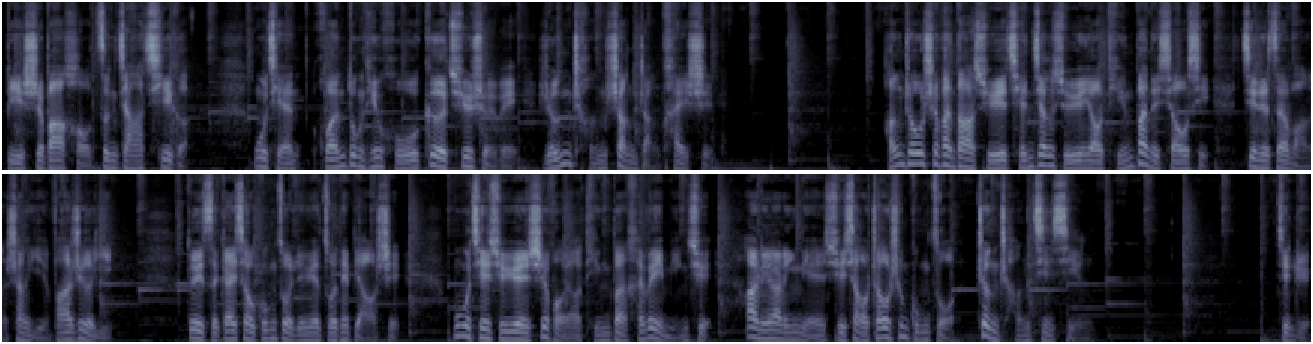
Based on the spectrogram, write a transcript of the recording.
比十八号增加七个。目前，环洞庭湖各区水位仍呈上涨态势。杭州师范大学钱江学院要停办的消息近日在网上引发热议。对此，该校工作人员昨天表示，目前学院是否要停办还未明确。二零二零年学校招生工作正常进行。近日，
